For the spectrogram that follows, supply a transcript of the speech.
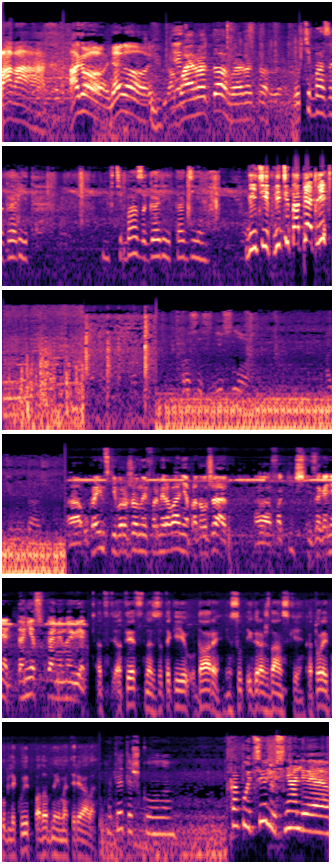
Баба! Огонь, огонь! Байрактар, Байрактар. Нефтебаза горит. Нефтебаза горит один. Летит, летит, опять летит! Просто снесло один этаж. Э, Украинские вооруженные формирования продолжают э, фактически загонять Донецк в каменный век. От- Ответственность за такие удары несут и гражданские, которые публикуют подобные материалы. Вот это школа. С какой целью сняли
